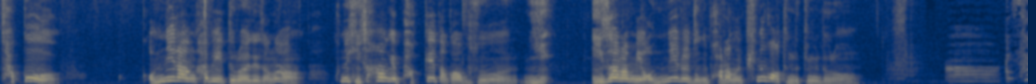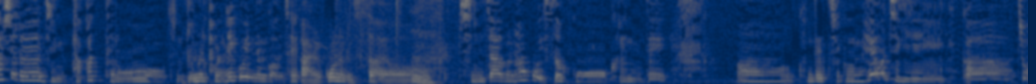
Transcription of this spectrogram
자꾸 언니랑 합의 들어야 되잖아. 근데 이상하게 밖에다가 무슨 이, 이 사람이 언니를 두고 바람을 피는 것 같은 느낌이 들어. 지금 바깥으로 지금 눈을 돌리고 있는 건 제가 알고는 있어요. 짐작은 하고 있었고 그랬는데 아 근데 지금 헤어지기가 좀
